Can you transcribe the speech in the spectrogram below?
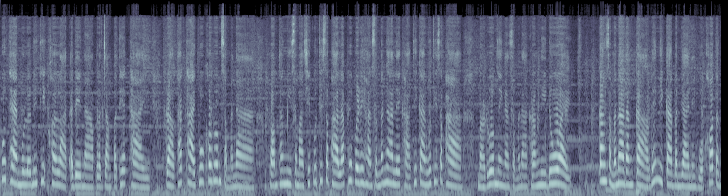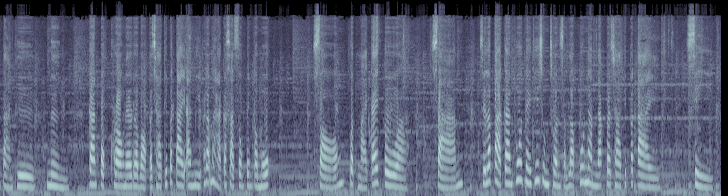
ผู้แทนมูลนิธิคอลาดอเดนาประจำประเทศไทย กล่าวทักทายผู้เข้าร่วมสัมมนา พร้อมทั้งมีสมาชิกวุฒิสภาและผู้บริหารสำนักงานเลขาธิการวุฒิสภา มาร่วมในงานสัมมนาครั้งนี้ด้วย การสัมมนาดังกล่าวได้มีการบรรยายในหัวข้อต่างๆ คือ 1. การปกครองในระบอบประชาธิปไตยอันมีพระมหากษัตริย์ทรงเป็นประมุข 2. กฎหมายใกล้ตัว 3. ศิลปะการพูดในที่ชุมชนสำหรับผู้นำนักประชาธิปไตย 4.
